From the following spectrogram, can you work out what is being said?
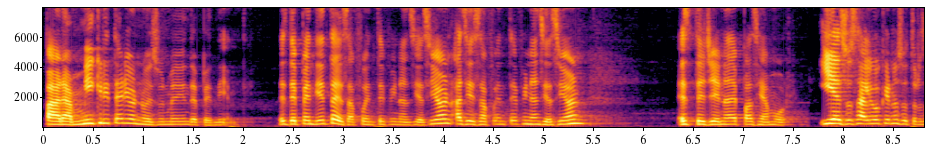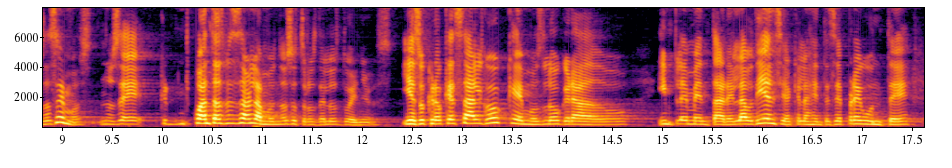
para mi criterio no es un medio independiente. Es dependiente de esa fuente de financiación, así esa fuente de financiación esté llena de paz y amor. Y eso es algo que nosotros hacemos. No sé cuántas veces hablamos nosotros de los dueños. Y eso creo que es algo que hemos logrado implementar en la audiencia, que la gente se pregunte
